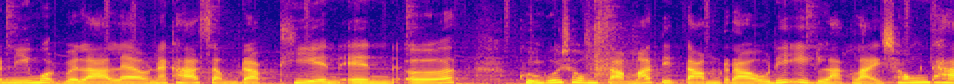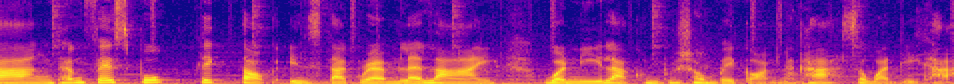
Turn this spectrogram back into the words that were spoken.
วันนี้หมดเวลาแล้วนะคะสำหรับ TNN Earth คุณผู้ชมสามารถติดตามเราได้อีกหลากหลายช่องทาง ทั้ง Facebook, TikTok, Instagram และ Line วันนี้ลาคุณผู้ชมไปก่อนนะคะ สวัสดีค่ะ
